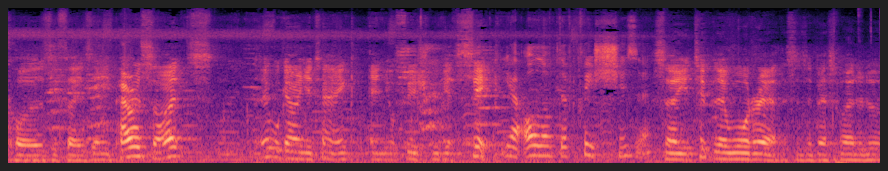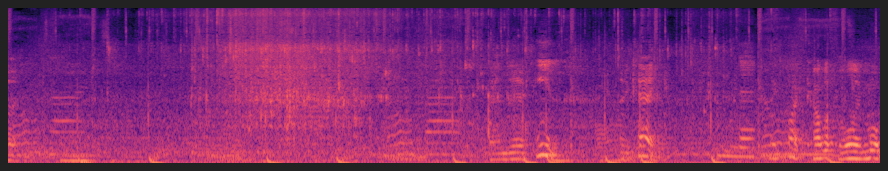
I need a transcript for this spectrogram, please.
because if there's any parasites, they will go in your tank and your fish will get sick. Yeah, all of the fish, is it? So you tip their water out. This is the best way to do it. And they're in. Okay. They're quite colourful. They've more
